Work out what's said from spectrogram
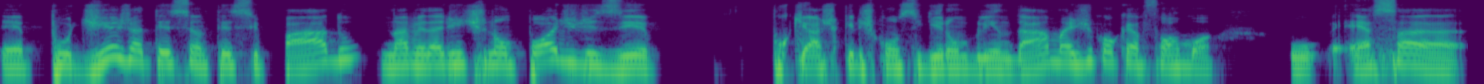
é, podia já ter se antecipado. Na verdade, a gente não pode dizer, porque acho que eles conseguiram blindar, mas de qualquer forma, o, essa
